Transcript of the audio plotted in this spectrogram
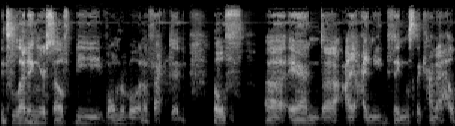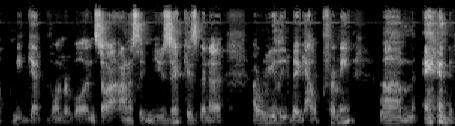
It's letting yourself be vulnerable and affected, both. Uh, and uh, I, I, need things that kind of help me get vulnerable. And so, honestly, music has been a, a really big help for me. Um, and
